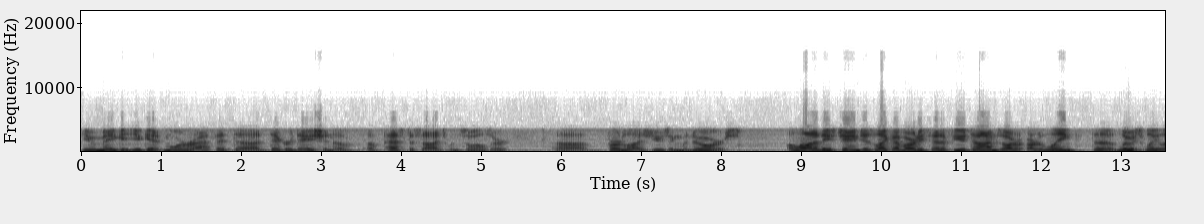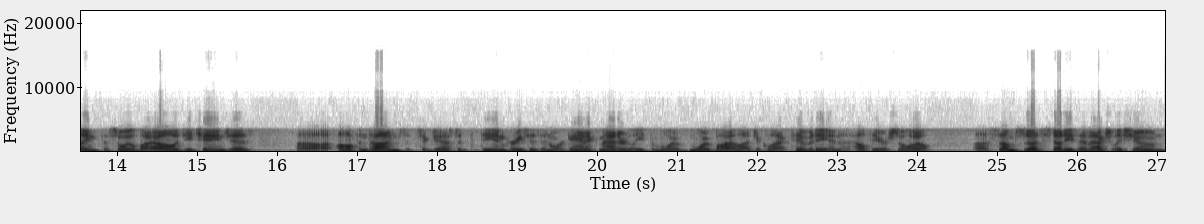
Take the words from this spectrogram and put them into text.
you may get you get more rapid uh, degradation of, of pesticides when soils are uh, fertilized using manures. A lot of these changes, like I've already said a few times, are, are linked, uh, loosely linked to soil biology changes. Uh, oftentimes, it's suggested that the increases in organic matter lead to more, more biological activity and a healthier soil. Uh, some studies have actually shown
